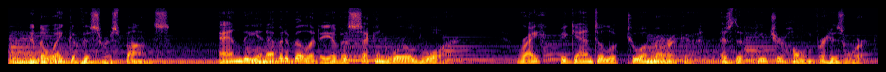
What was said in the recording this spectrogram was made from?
In the wake of this response, and the inevitability of a Second World War, Reich began to look to America as the future home for his work.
